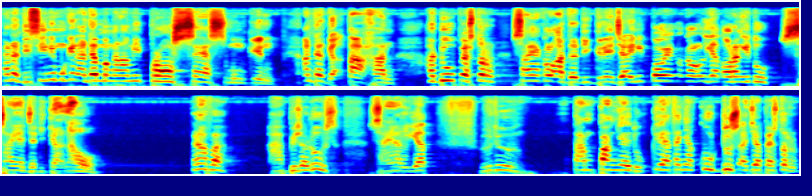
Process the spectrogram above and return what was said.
Karena di sini mungkin Anda mengalami proses mungkin. Anda gak tahan. Aduh pastor, saya kalau ada di gereja ini, pokoknya kalau lihat orang itu, saya jadi galau. Kenapa? Habis aduh, saya lihat, aduh tampangnya itu kelihatannya kudus aja pastor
